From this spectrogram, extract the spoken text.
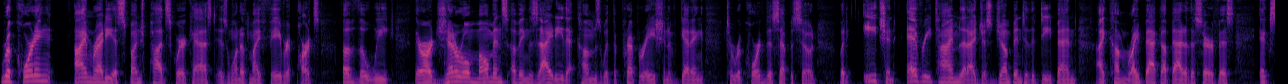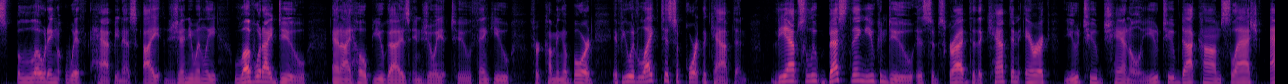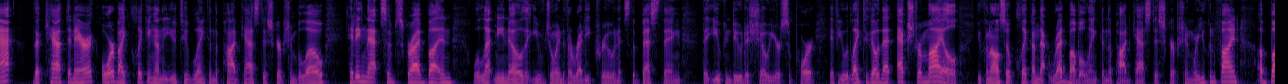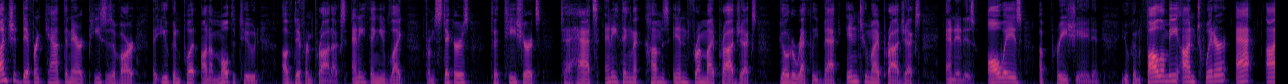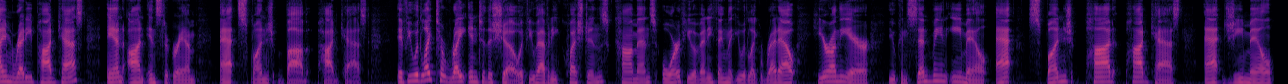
Recording I'm Ready, a SpongePod Squarecast, is one of my favorite parts of the week. There are general moments of anxiety that comes with the preparation of getting to record this episode, but each and every time that I just jump into the deep end, I come right back up out of the surface, exploding with happiness. I genuinely love what I do, and I hope you guys enjoy it too. Thank you for coming aboard. If you would like to support the captain, the absolute best thing you can do is subscribe to the Captain Eric YouTube channel, youtube.com slash at the Captain Eric, or by clicking on the YouTube link in the podcast description below. Hitting that subscribe button will let me know that you've joined the Ready Crew, and it's the best thing that you can do to show your support. If you would like to go that extra mile, you can also click on that Redbubble link in the podcast description where you can find a bunch of different Captain Eric pieces of art that you can put on a multitude of different products. Anything you'd like, from stickers to t shirts to hats, anything that comes in from my projects go directly back into my projects, and it is always appreciated. You can follow me on Twitter at I'm Ready Podcast and on Instagram at SpongeBob Podcast. If you would like to write into the show, if you have any questions, comments, or if you have anything that you would like read out here on the air, you can send me an email at spongepodpodcast at gmail.com.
